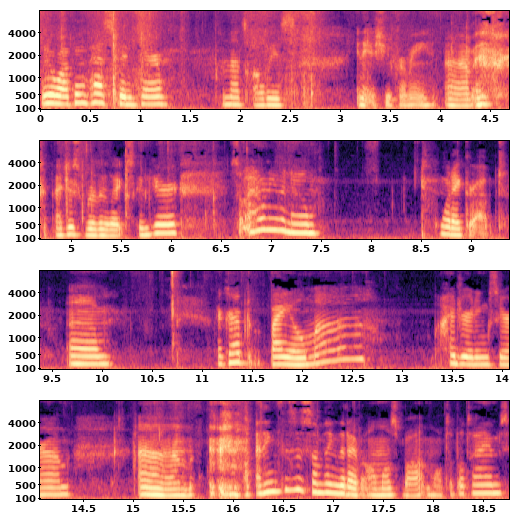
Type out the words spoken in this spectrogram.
we were walking past skincare and that's always an issue for me. Um, I just really like skincare, so I don't even know what I grabbed. Um, I grabbed Byoma hydrating serum. Um, I think this is something that I've almost bought multiple times.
